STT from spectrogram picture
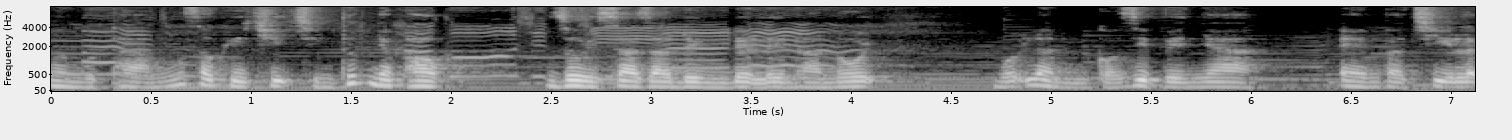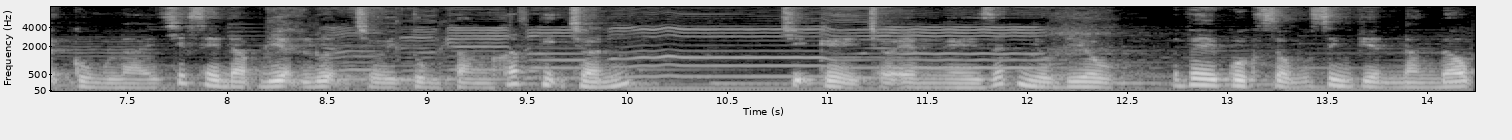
Hơn một tháng sau khi chị chính thức nhập học, rời xa gia đình để lên Hà Nội, mỗi lần có dịp về nhà, em và chị lại cùng lái chiếc xe đạp điện lượn trời tung tăng khắp thị trấn. Chị kể cho em nghe rất nhiều điều về cuộc sống sinh viên năng động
